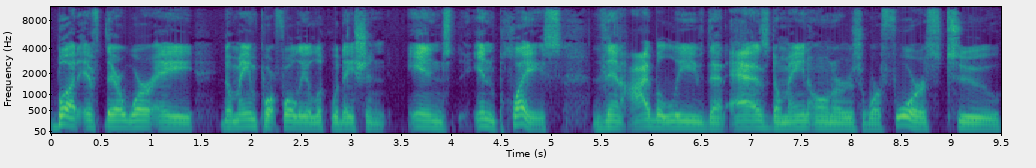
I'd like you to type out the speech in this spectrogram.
But if there were a domain portfolio liquidation in in place, then I believe that as domain owners were forced to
